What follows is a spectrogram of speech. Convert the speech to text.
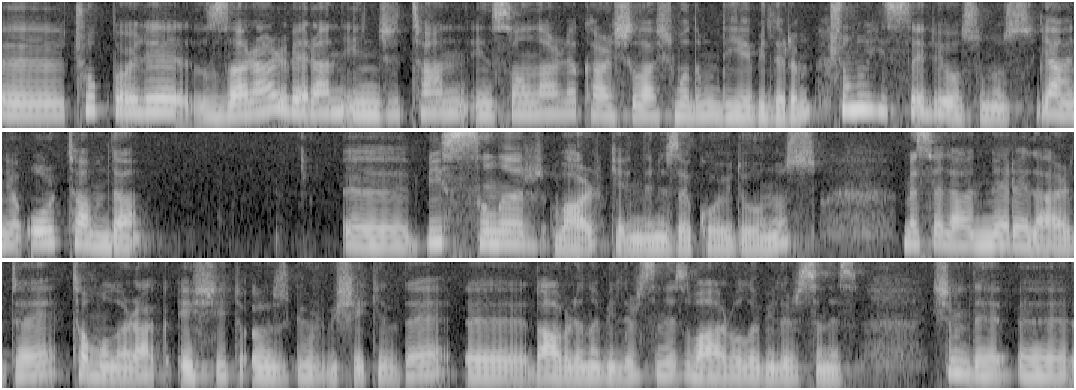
e, çok böyle zarar veren, inciten insanlarla karşılaşmadım diyebilirim. Şunu hissediyorsunuz, yani ortamda e, bir sınır var kendinize koyduğunuz. Mesela nerelerde tam olarak eşit, özgür bir şekilde e, davranabilirsiniz, var olabilirsiniz. Şimdi e,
